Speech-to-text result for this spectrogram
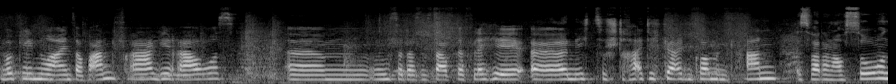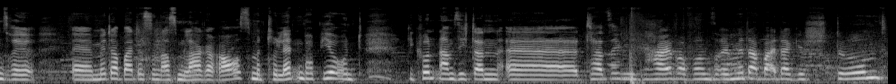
wirklich nur eins auf Anfrage raus, ähm, sodass es da auf der Fläche äh, nicht zu Streitigkeiten kommen kann. Es war dann auch so, unsere äh, Mitarbeiter sind aus dem Lager raus mit Toilettenpapier und die Kunden haben sich dann äh, tatsächlich halb auf unsere Mitarbeiter gestürmt,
